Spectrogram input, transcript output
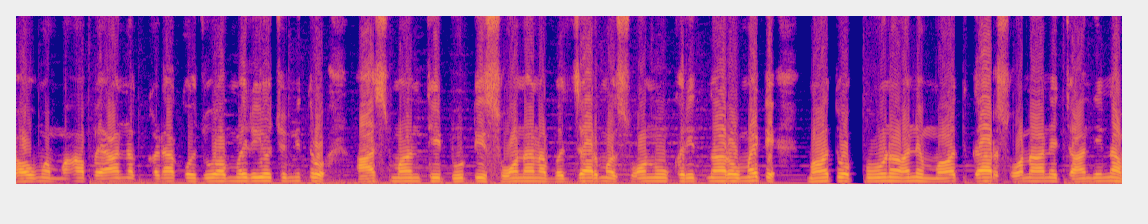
ભાવમાં મહાભયાનક કડાકો જોવા મળી રહ્યો છે મિત્રો. આસમાનથી તૂટી સોનાના બજારમાં સોનું ખરીદનારો માટે મહત્વપૂર્ણ અને મહત્ગાર સોના અને ચાંદીના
